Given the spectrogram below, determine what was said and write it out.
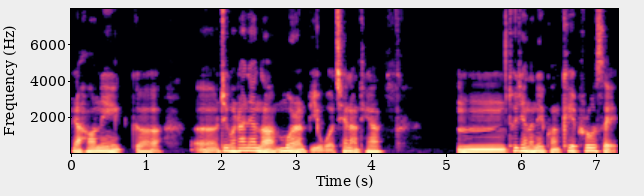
然后那个，呃，这款插件呢，默认比我前两天，嗯，推荐的那款 KProC，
